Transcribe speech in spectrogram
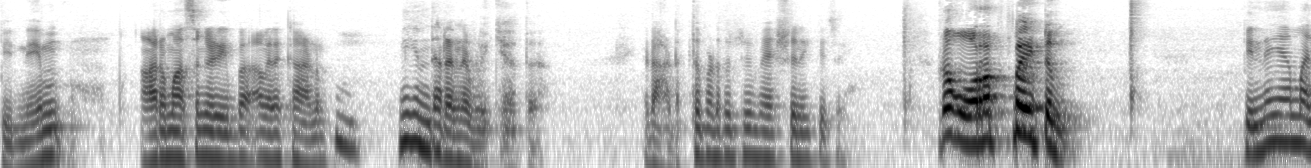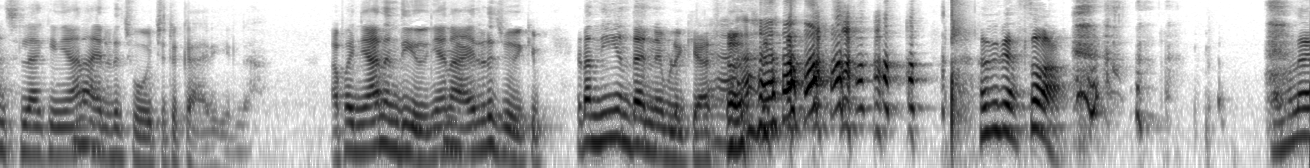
പിന്നെയും ആറുമാസം കഴിയുമ്പോൾ അവനെ കാണും. നീ എന്താണ് എന്നെ വിളിക്കാത്ത? എടാ അടുത്ത പടത്തിൽ വേഷം എനിക്ക് ചെയ്യും ഇവിടെ ഉറപ്പായിട്ടും. പിന്നെ ഞാൻ മനസ്സിലാക്കി ഞാൻ അയാളോട് ചോദിച്ചിട്ട് കാര്യമില്ല. അപ്പൊ ഞാൻ എന്ത് ചെയ്തു? ഞാൻ അയാളോട് ചോദിക്കും എടാ നീ എന്താ എന്നെ വിളിക്കാത്ത അത് രസമാ നമ്മളെ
